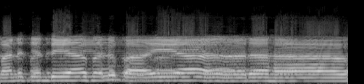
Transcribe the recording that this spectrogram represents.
ਮਨ ਚੰਦਿਆ ਫਲ ਪਾਇਆ ਰਹਾਉ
